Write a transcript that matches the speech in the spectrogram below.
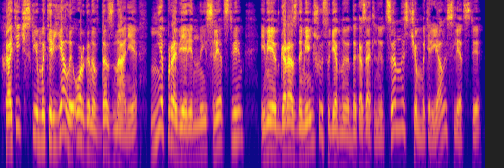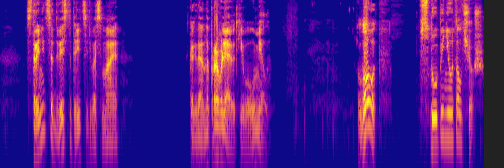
Хаотические материалы органов дознания, не проверенные следствием, имеют гораздо меньшую судебную доказательную ценность, чем материалы следствия. Страница 238, когда направляют его умело. Ловок, в ступе не утолчешь.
